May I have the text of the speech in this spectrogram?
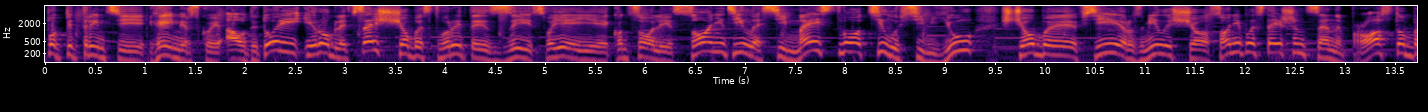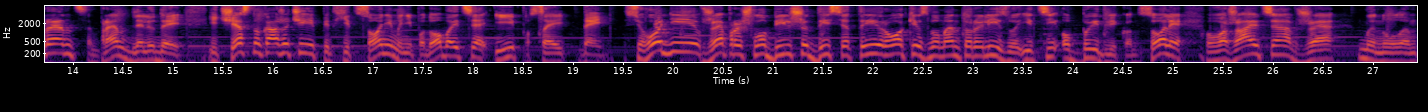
по підтримці геймерської аудиторії і роблять все, щоб створити зі своєї консолі Sony ціле сімейство, цілу сім'ю, щоб всі розуміли, що Sony PlayStation це не просто бренд, це бренд для людей. І чесно кажучи, підхід Sony мені подобається і по сей день. Сьогодні вже пройшло більше 10 років з моменту релізу, і ці обидві консолі вважаються вже минулим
